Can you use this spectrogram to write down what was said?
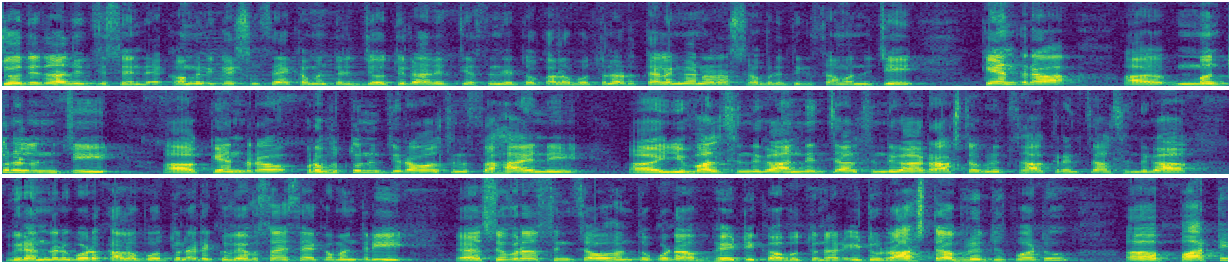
జ్యోతిరాదిత్య సింధే కమ్యూనికేషన్ శాఖ మంత్రి జ్యోతిరాదిత్య సింధేతో కలబోతున్నారు తెలంగాణ రాష్ట్ర అభివృద్ధికి సంబంధించి కేంద్ర మంత్రుల నుంచి కేంద్ర ప్రభుత్వం నుంచి రావాల్సిన సహాయాన్ని ఇవ్వాల్సిందిగా అందించాల్సిందిగా రాష్ట్ర అభివృద్ధి సహకరించాల్సిందిగా వీరందరూ కూడా కలబోతున్నారు ఇక వ్యవసాయ శాఖ మంత్రి శివరాజ్ సింగ్ చౌహాన్తో కూడా భేటీ కాబోతున్నారు. ఇటు రాష్ట్ర అభివృద్ధి పాటు పార్టీ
